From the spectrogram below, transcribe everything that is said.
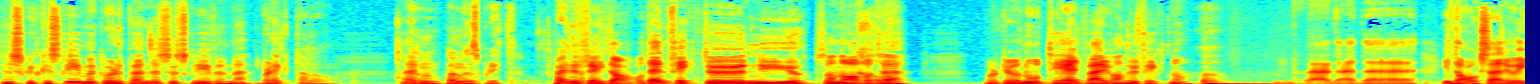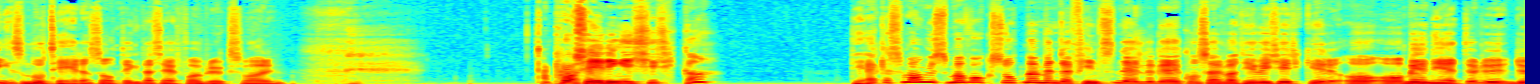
Du skulle ikke skrive med kulepenn, du skulle skrive med blekk, da. Her. Pen, pennesplitt. ja. Og den fikk du ny sånn av og til. til. Ble jo notert hver gang du fikk noe. Det, det, det. I dag så er det jo ingen som noterer sånne ting, det ser forbruksvarer. Plassering i kirka? Det er ikke så mange som har vokst opp med, men det finnes en del eh, konservative kirker og, og menigheter. Du, du,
